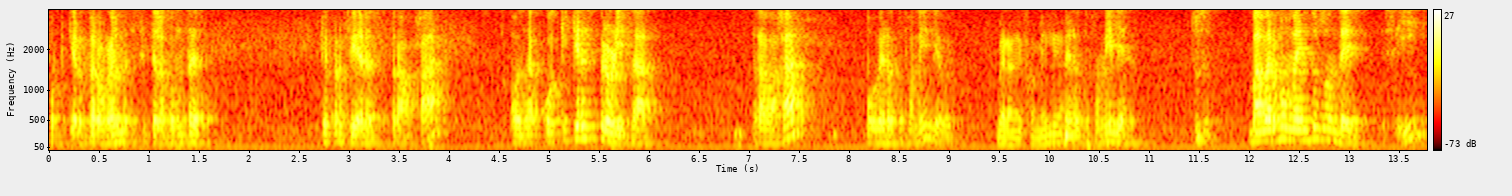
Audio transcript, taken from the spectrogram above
Porque quiero, pero realmente si te la pregunta es, ¿qué prefieres? ¿Trabajar? O sea, ¿qué quieres priorizar? ¿Trabajar o ver a tu familia, güey? Ver a mi familia. Ver a tu familia. Entonces, va a haber momentos donde, sí,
